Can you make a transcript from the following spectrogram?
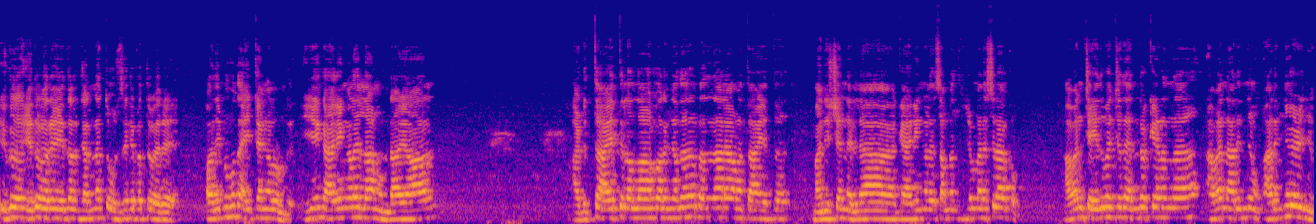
ഇത് ഇതുവരെ ഇത് ജന്നത്ത് ഉസരിപ്പത്ത് വരെ പതിമൂന്ന് ഐറ്റങ്ങളുണ്ട്. ഈ കാര്യങ്ങളെല്ലാം ഉണ്ടായാൽ അടുത്ത ആയത്തിൽ അള്ളാഹു പറഞ്ഞത് പതിനാലാമത്തെ ആയത്ത് മനുഷ്യൻ എല്ലാ കാര്യങ്ങളെ സംബന്ധിച്ചും മനസ്സിലാക്കും. അവൻ ചെയ്തു വെച്ചത് എന്തൊക്കെയാണെന്ന് അവൻ അറിഞ്ഞു അറിഞ്ഞു കഴിഞ്ഞു.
